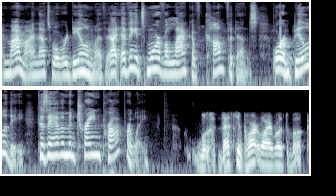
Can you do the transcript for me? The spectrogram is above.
in my mind, that's what we're dealing with. I, I think it's more of a lack of confidence or ability because they haven't been trained properly. Well, that's in part why I wrote the book.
